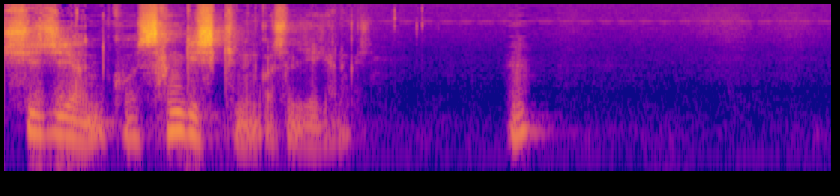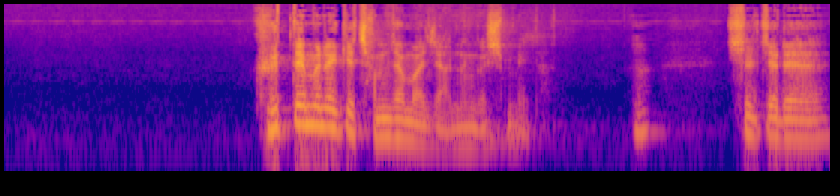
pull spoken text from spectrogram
쉬지 않고 상기시키는 것을 얘기하는 거죠. 응? 그 때문에 이렇게 잠잠하지 않는 것입니다. 응? 7절에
